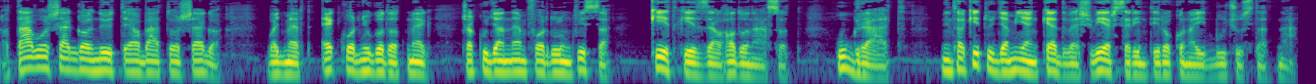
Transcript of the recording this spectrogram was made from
A távolsággal nőtte a bátorsága, vagy mert ekkor nyugodott meg, csak ugyan nem fordulunk vissza, két kézzel hadonászott, ugrált, mintha ki tudja milyen kedves, vérszerinti rokonait búcsúztatná.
